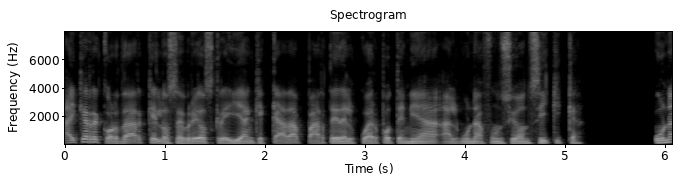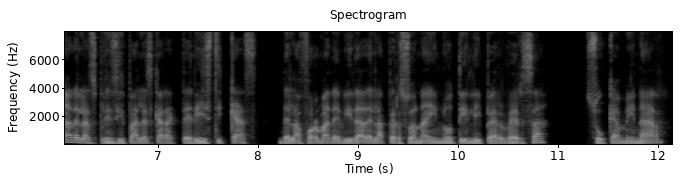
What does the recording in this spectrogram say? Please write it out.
Hay que recordar que los hebreos creían que cada parte del cuerpo tenía alguna función psíquica. Una de las principales características de la forma de vida de la persona inútil y perversa, su caminar,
